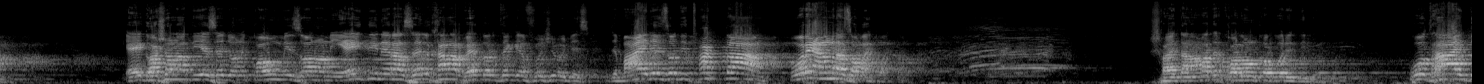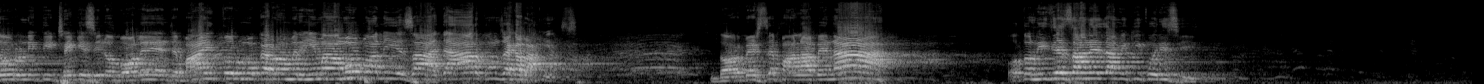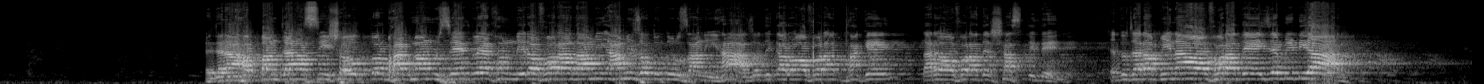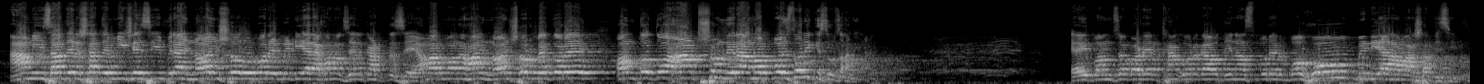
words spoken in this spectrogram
এই ঘোষণা দিয়েছে জন কৌমি জননী, এই দিন এরা জেলখানার ভেতর থেকে ফুসে উঠেছে। যে বাইরে যদি থাকতাম ওরে আমরা জবাই করতাম। শয়তান আমাদের কলঙ্ক করে দিল। কোথায় দুর্নীতি ঠেকেছিল বলে যে বাইতুল মোকাররমের ইমামও পালিয়ে যায় আর কোন জায়গা বাকি আছে? দরবেশ যে পালাবে না, ও তো নিজে জানে যে আমি কি করেছি। এদের আহ্বান জানাচ্ছি, সত্তর ভাগ মানুষ যেহেতু এখন নিরপরাধ, আমি আমি যতদূর জানি হ্যাঁ যদি কারও অপরাধ থাকে, তারা অপরাধের শাস্তি দেন। কিন্তু যারা বিনা অপরাধে, এই যে মিডিয়ার আমি যাদের সাথে মিশেছি, প্রায় নয়শোর উপরে মিডিয়ার এখনও জেল কাটতেছে। আমার মনে হয় নয়শোর ভেতরে অন্তত আটশো নিরানব্বই জনই কিছু জানি না। এই পঞ্চগড়ের ঠাকুরগাঁও, দিনাজপুরের বহু মিডিয়ার আমার সাথে ছিল।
